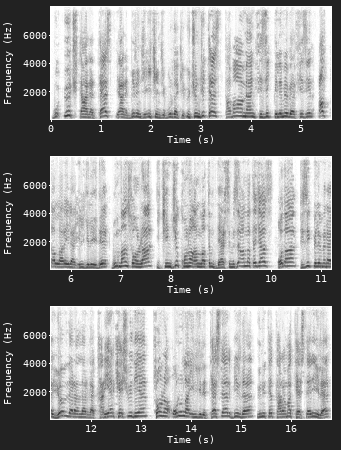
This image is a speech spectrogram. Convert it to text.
bu üç tane test yani birinci, ikinci, buradaki üçüncü test tamamen fizik bilimi ve fiziğin alt dallarıyla ilgiliydi. Bundan sonra ikinci konu anlatım dersimizi anlatacağız. O da fizik bilimine yön verenler ve kariyer keşfi diye. Sonra onunla ilgili testler bir de ünite tarama testleri ile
